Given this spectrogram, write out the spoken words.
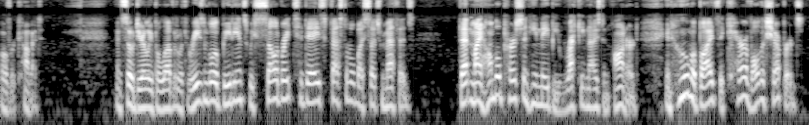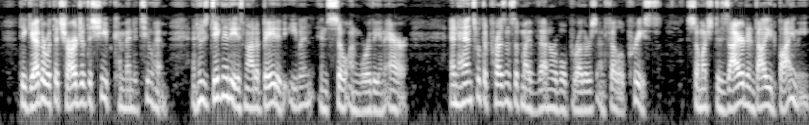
overcome it. And so, dearly beloved, with reasonable obedience, we celebrate today's festival by such methods, that in my humble person he may be recognized and honored, in whom abides the care of all the shepherds, together with the charge of the sheep commended to him, and whose dignity is not abated even in so unworthy an error, and hence with the presence of my venerable brothers and fellow priests so much desired and valued by me,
